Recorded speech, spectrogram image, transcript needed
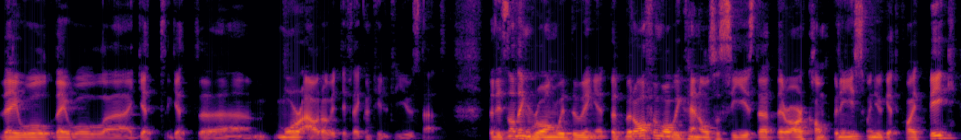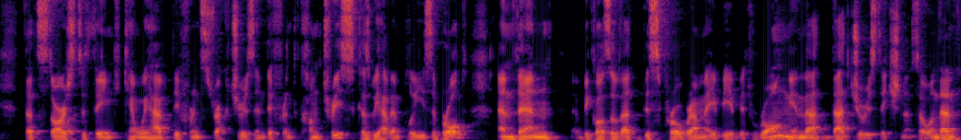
they will they will uh, get get uh, more out of it if they continue to use that. But it's nothing wrong with doing it. But but often what we can also see is that there are companies when you get quite big that starts to think, can we have different structures in different countries because we have employees abroad, and then because of that, this program may be a bit wrong in that that jurisdiction and so on. Then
